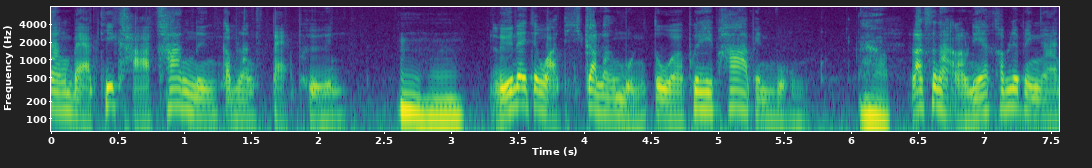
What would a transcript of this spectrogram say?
นางแบบที่ขาข้างหนึ่งกำลังแตะพื้นอือฮึหรือในจังหวะที่กำลังหมุนตัวเพื่อให้ผ้าเป็นวงครับลักษณะเหล่านี้เขาเรียกเป็นงาน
